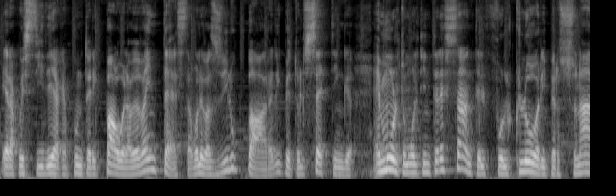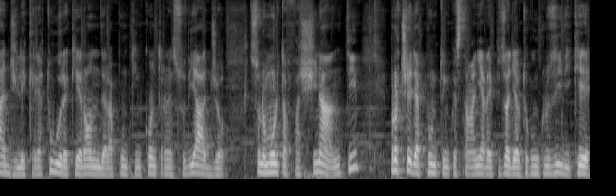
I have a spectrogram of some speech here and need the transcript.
era questa idea che appunto Eric Powell aveva in testa, voleva sviluppare, ripeto, il setting è molto molto interessante, il folklore, i personaggi, le creature che Rondell appunto incontra nel suo viaggio sono molto affascinanti, procede appunto in questa maniera episodi autoconclusivi che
